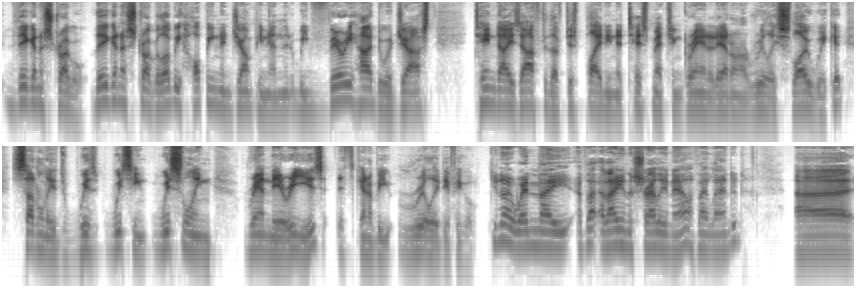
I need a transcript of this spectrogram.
they're going to struggle. They're going to struggle. They'll be hopping and jumping, and it'll be very hard to adjust 10 days after they've just played in a test match and grounded out on a really slow wicket, suddenly it's whiz- whistling, whistling round their ears. It's going to be really difficult. Do you know when they, are they, are they in Australia now? Have they landed? Uh,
